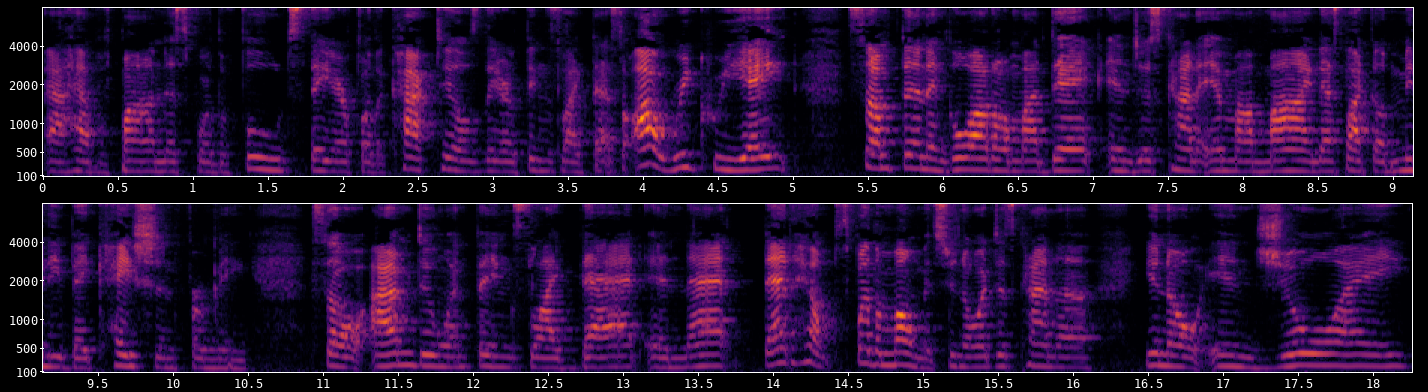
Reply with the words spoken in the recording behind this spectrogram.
I have a fondness for the foods there, for the cocktails there, things like that. So I'll recreate something and go out on my deck and just kind of in my mind, that's like a mini vacation for me. So I'm doing things like that and that, that helps for the moments, you know, I just kind of, you know, enjoy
